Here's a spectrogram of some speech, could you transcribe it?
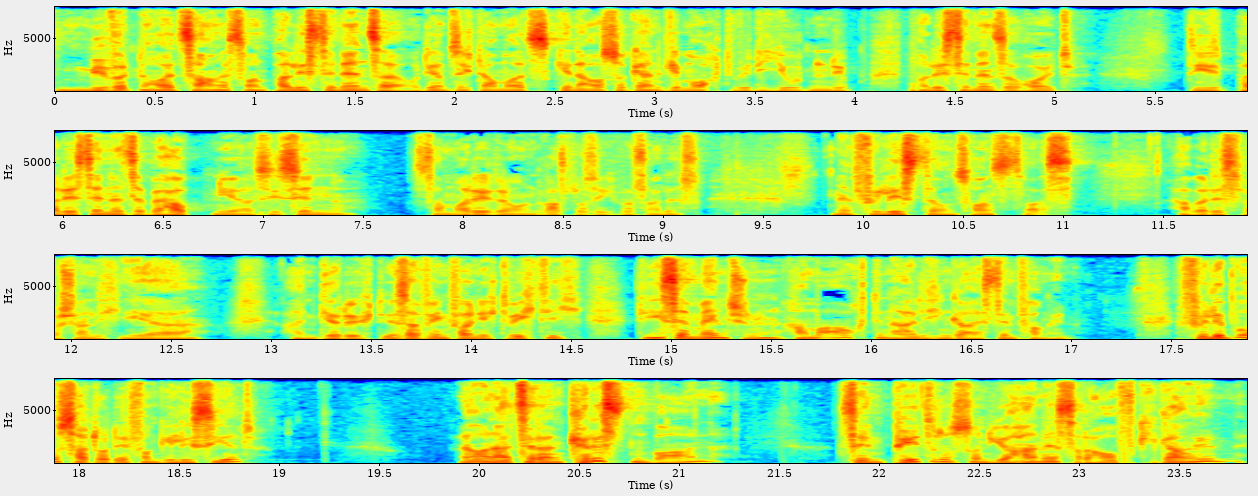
Wir würden heute sagen, es waren Palästinenser und die haben sich damals genauso gern gemocht wie die Juden und die Palästinenser heute. Die Palästinenser behaupten ja, sie sind Samariter und was weiß ich was alles. Ne, Philister und sonst was. Aber das ist wahrscheinlich eher ein Gerücht. Ist auf jeden Fall nicht wichtig. Diese Menschen haben auch den Heiligen Geist empfangen. Philippus hat dort evangelisiert. Ja, und als sie dann Christen waren, sind Petrus und Johannes raufgegangen,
